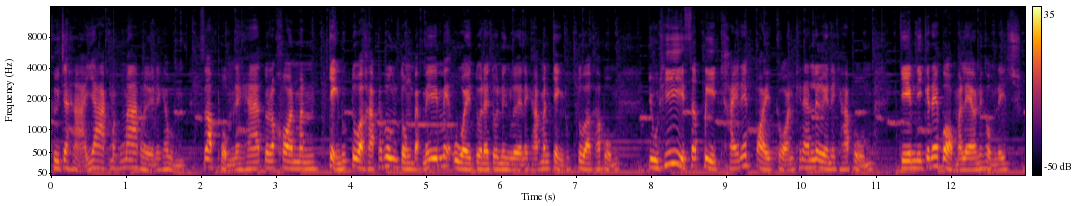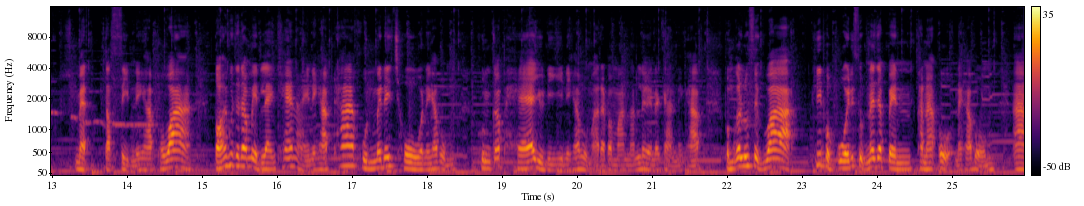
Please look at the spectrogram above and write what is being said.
คือจะหายากมากๆเลยนะครับผมสำหรับผมนะฮะตัวละครมันเก่งทุกตัวครับถ้าพูดตรงๆแบบไม่ไม่อวยตัวใดตัวหนึ่งเลยนะครับมันเก่งทุกตัวครับผมอยู่ที่สปีดใครได้ปล่อยก่อนแค่นั้นเลยนะครับผมเกมนี้ก็ได้บอกมาแล้วนะครับผมใน แมตช์ตัดสินนะครับ เพราะว่าต่อให้คุณจะดาเมจแรงแค่ไหนนะครับ ถ้าคุณไม่ได้โชว์นะครับผมคุณก็แพ้อยู่ดีนะครับผมอะไรประมาณนั้นเลยแล้วกันนะครับ ผมก็รู้สึกว่าที่ผมอวยที่สุดน่าจะเป็นคานาโอนะครับผม อ่า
